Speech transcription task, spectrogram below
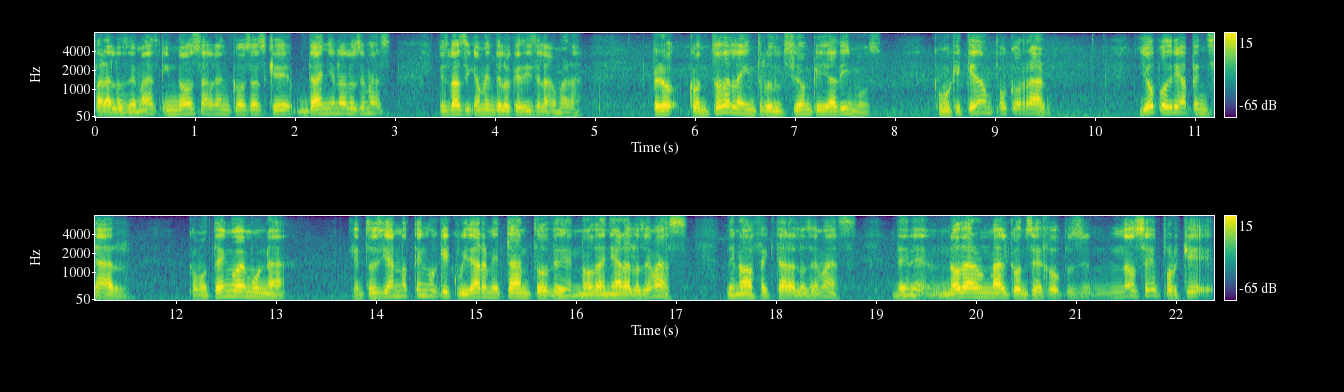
para los demás y no salgan cosas que dañen a los demás. Es básicamente lo que dice la Gemara. Pero con toda la introducción que ya dimos, como que queda un poco raro. Yo podría pensar, como tengo emuna, que entonces ya no tengo que cuidarme tanto de no dañar a los demás, de no afectar a los demás, de no dar un mal consejo, pues no sé por qué,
